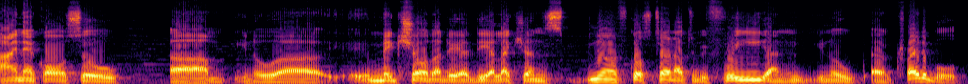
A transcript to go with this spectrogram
INEC also, um, you know, uh, make sure that the, the, elections, you know, of course, turn out to be free and you know uh, credible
